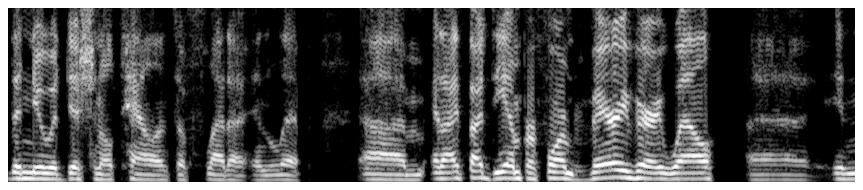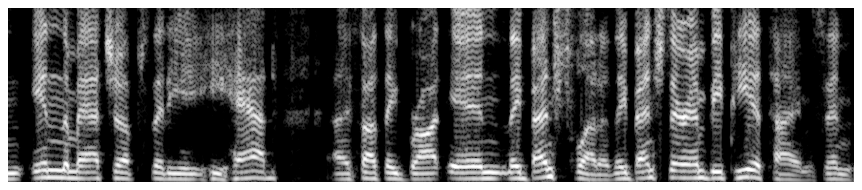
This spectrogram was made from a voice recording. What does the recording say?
the new additional talent of Fleta and Lip. Um, and I thought Diem performed very, very well uh, in in the matchups that he he had. I thought they brought in they benched Fleta, they benched their MVP at times, and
